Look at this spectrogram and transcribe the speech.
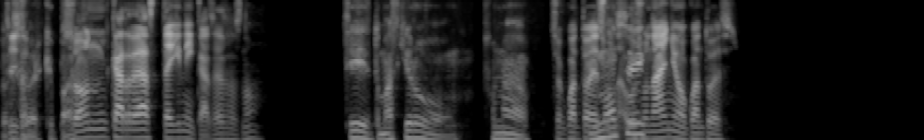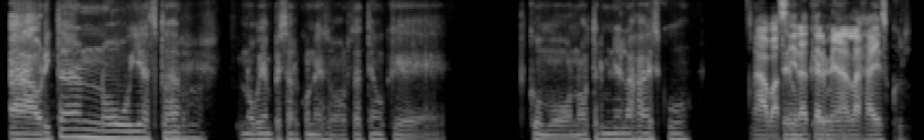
pues Sí, a ver qué pasa. Son carreras técnicas esas, ¿no? Sí, Tomás quiero una ¿Son cuánto es? No ¿Un, sé. ¿Es un año o cuánto es? Ah, ahorita no voy a estar, no voy a empezar con eso. Ahorita tengo que, como no terminé la high school, Ah, vas a ir a terminar la high school.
